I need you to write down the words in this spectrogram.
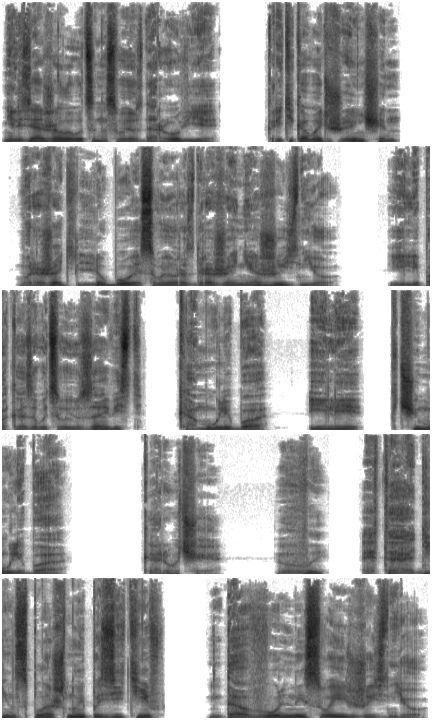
Нельзя жаловаться на свое здоровье, критиковать женщин, выражать любое свое раздражение жизнью или показывать свою зависть кому-либо или к чему-либо. Короче, вы — это один сплошной позитив, довольный своей жизнью,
